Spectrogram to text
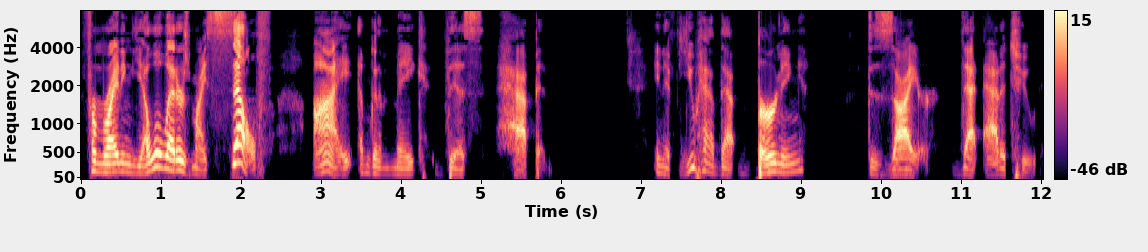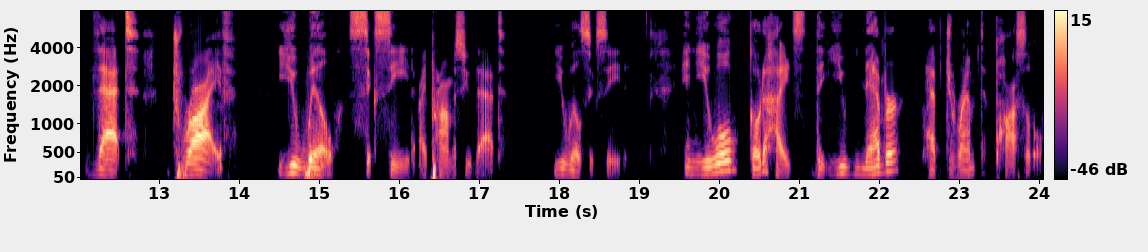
from writing yellow letters myself. I am going to make this happen. And if you have that burning desire, that attitude, that drive, you will succeed. I promise you that. You will succeed. And you will go to heights that you never have dreamt possible.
